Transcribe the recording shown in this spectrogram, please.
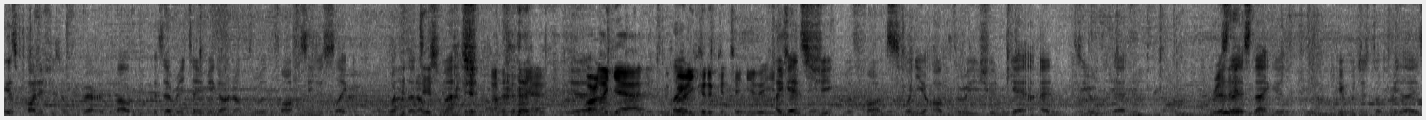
Think his punishes would be better Falco because every time he got an up through with Fox, he just like whipped an up smash. nothing, yeah. Yeah. Or like yeah, where Like, he could have continued it. Against Sheik with Fox, when you up through, you should get a zero to death. really. It's, that- it's that good. People just don't realize.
